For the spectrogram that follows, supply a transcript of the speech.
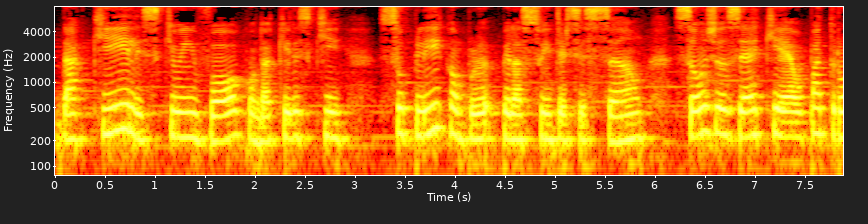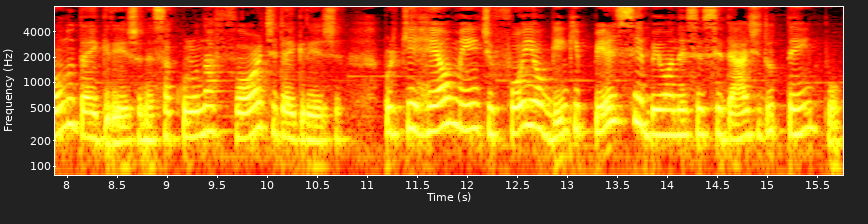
daqueles que o invocam, daqueles que suplicam por, pela sua intercessão. São José, que é o patrono da igreja, nessa coluna forte da igreja, porque realmente foi alguém que percebeu a necessidade do tempo.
